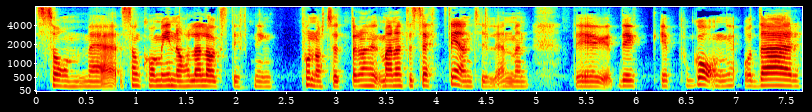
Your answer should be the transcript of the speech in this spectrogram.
som, eh, som kommer innehålla lagstiftning på något sätt. Man har inte sett det än tydligen, men det, det är på gång. Och där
